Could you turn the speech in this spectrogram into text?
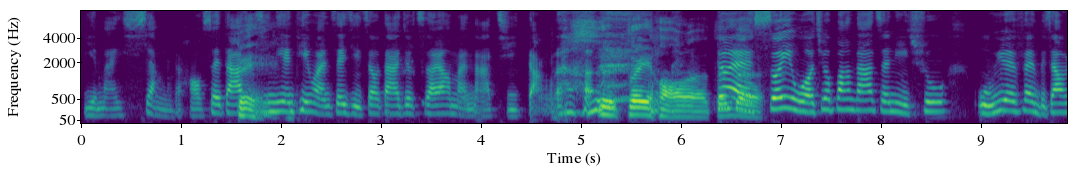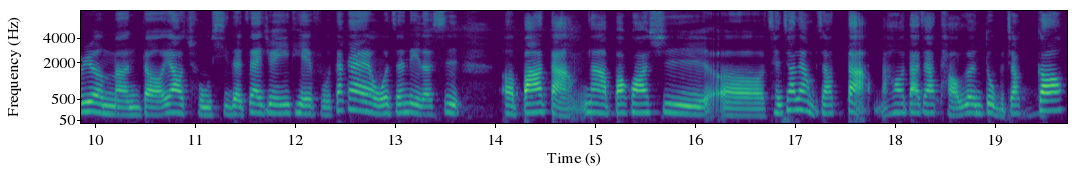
也蛮像的哈，所以大家今天听完这集之后，大家就知道要买哪几档了。是最好了，对，所以我就帮大家整理出五月份比较热门的要除夕的债券 ETF，大概我整理的是呃八档，那包括是呃成交量比较大，然后大家讨论度比较高，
